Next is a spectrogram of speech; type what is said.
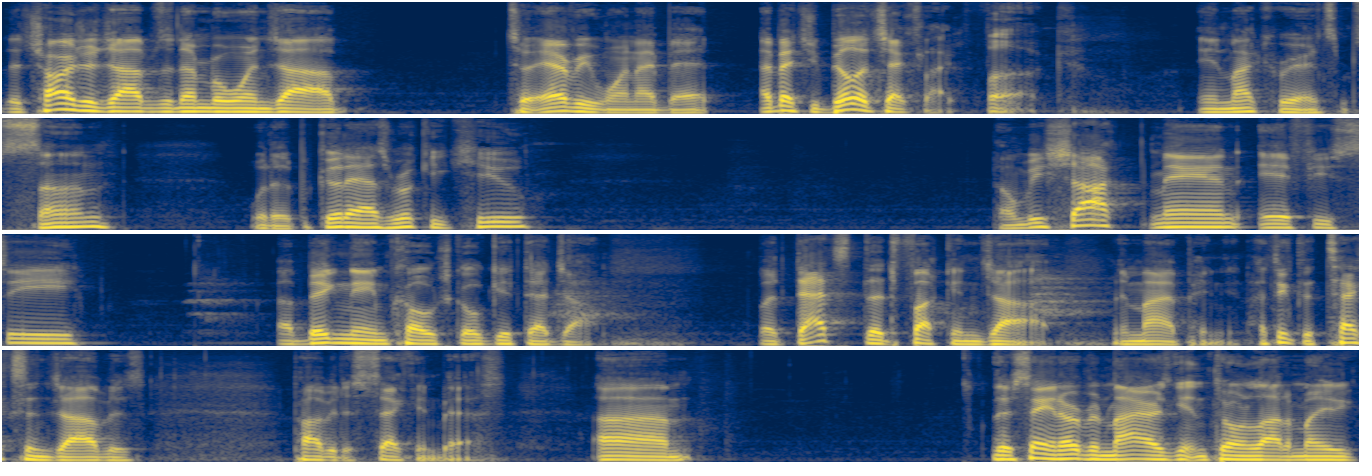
the Charger job is the number one job to everyone, I bet. I bet you Belichick's like, fuck. In my career, and some sun with a good ass rookie Q. Don't be shocked, man, if you see a big name coach go get that job. But that's the fucking job, in my opinion. I think the Texan job is probably the second best. Um, they're saying Urban Meyer is getting thrown a lot of money.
